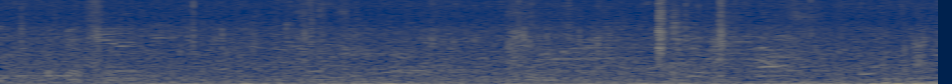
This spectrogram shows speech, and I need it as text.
Não é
